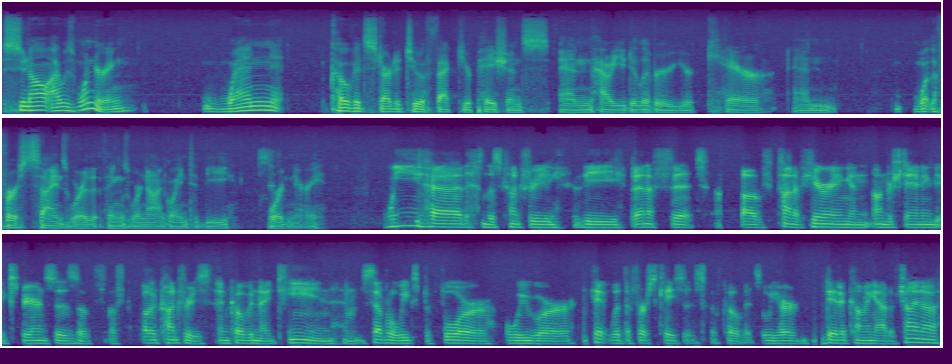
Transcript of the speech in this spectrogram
Sonal, I was wondering when COVID started to affect your patients and how you deliver your care and what the first signs were that things were not going to be ordinary we had in this country the benefit of kind of hearing and understanding the experiences of, of other countries in COVID 19 um, several weeks before we were hit with the first cases of COVID. So we heard data coming out of China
